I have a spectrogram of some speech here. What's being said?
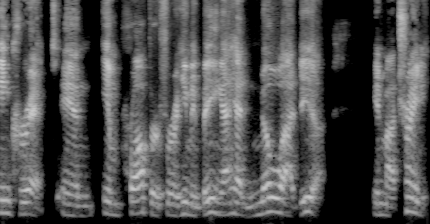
incorrect and improper for a human being, I had no idea in my training.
